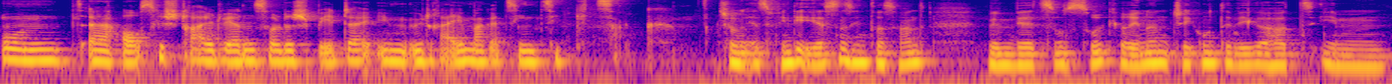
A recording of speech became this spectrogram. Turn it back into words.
Und äh, ausgestrahlt werden soll das später im Ö3-Magazin Zickzack. Schon, jetzt finde ich erstens interessant, wenn wir jetzt uns zurückerinnern, Jack Unterweger hat im,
